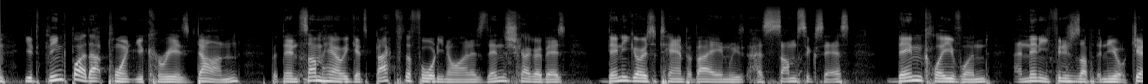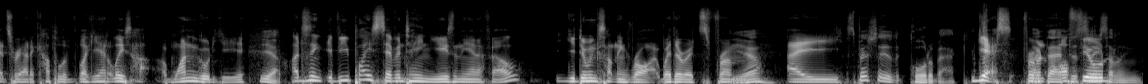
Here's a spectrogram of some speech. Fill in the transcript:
You'd think by that point your career's done, but then somehow he gets back for the 49ers, then the Chicago Bears, then he goes to Tampa Bay and has some success. Then Cleveland, and then he finishes up at the New York Jets, where he had a couple of like he had at least one good year. Yeah, I just think if you play 17 years in the NFL, you're doing something right. Whether it's from yeah, a especially as a quarterback. yes, from Like an have to see off-field. something-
